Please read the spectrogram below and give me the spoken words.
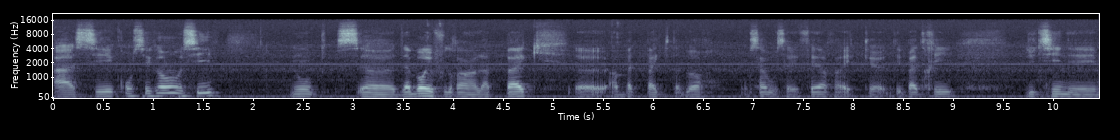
assez conséquent aussi. Donc, euh, d'abord, il faudra un Lab Pack, euh, un Bat Pack d'abord. Donc, ça, vous savez faire avec euh, des batteries, du tin et,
